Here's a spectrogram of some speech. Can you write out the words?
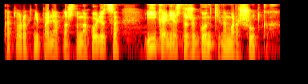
которых непонятно что находится, и, конечно же, гонки на маршрутках.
